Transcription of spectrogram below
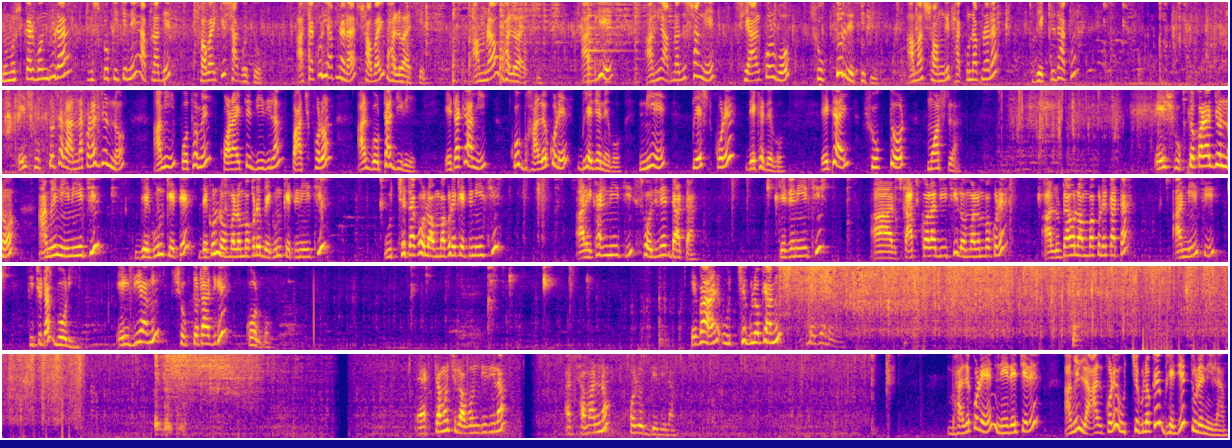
নমস্কার বন্ধুরা, পুষ্প কিচেনে আপনাদের সবাইকে স্বাগত। আশা করি আপনারা সবাই ভালো আছেন। আমরাও ভালো আছি। আজকে আমি আপনাদের সঙ্গে শেয়ার করব শুক্তোর রেসিপি আমার সঙ্গে থাকুন আপনারা, দেখতে থাকুন। এই শুক্তোটা রান্না করার জন্য আমি প্রথমে কড়াইতে দিয়ে দিলাম পাঁচ ফোড়ন আর গোটা জিরে। এটাকে আমি খুব ভালো করে ভেজে নেব। নিয়ে পেস্ট করে রেখে দেব। এটাই শুক্তোর মশলা। এই শুক্তো করার জন্য আমি নিয়ে নিয়েছি বেগুন কেটে, দেখুন লম্বা লম্বা করে বেগুন কেটে নিয়েছি, উচ্ছেটাকেও লম্বা করে কেটে নিয়েছি, আর এখানে নিয়েছি সজনের ডাটা। কেটে নিয়েছি, আর কাঁচকলা দিয়েছি লম্বা লম্বা করে, আলুটাও লম্বা করে কাটা, আর নিয়েছি কিছুটা বড়ি। এই দিয়ে আমি শুক্তোটা আজকে করব। এবার উচ্ছেগুলোকে আমি ভেজে নেব। এক চামচ লবণ দিয়ে দিলাম আর সামান্য হলুদ দিয়ে দিলাম। ভালো করে নেড়ে চেড়ে আমি লাল করে উচ্ছেগুলোকে ভেজে তুলে নিলাম।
